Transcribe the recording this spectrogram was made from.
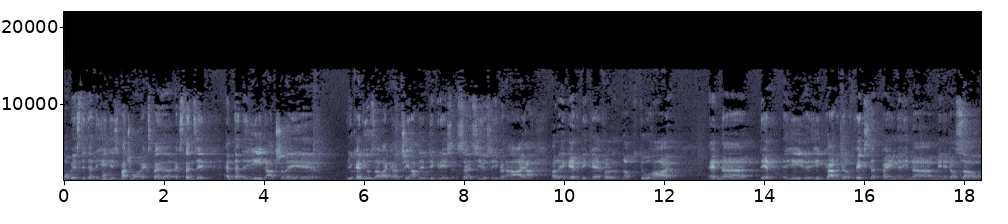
obviously that heat is much more exp uh, extensive, and that the heat actually you can use uh, like 300 degrees Celsius, even higher, but again be careful not too high and uh, the heat, heat gun will fix that paint in a minute or so.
